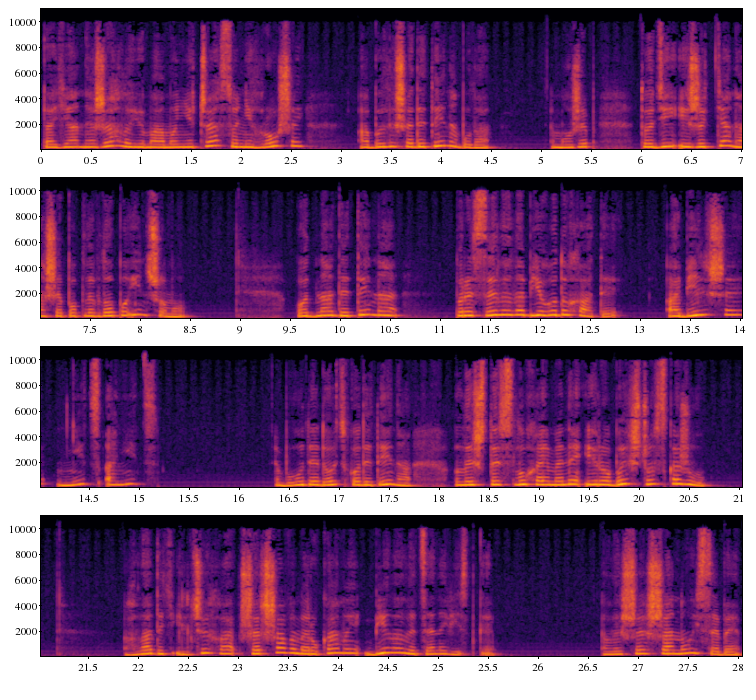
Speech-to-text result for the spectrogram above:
Та я не жалую, мамо, ні часу, ні грошей, аби лише дитина була. Може б, тоді і життя наше попливло по-іншому. Одна дитина присилила б його до хати, а більше ніц а ніц. Буде, доцько, дитина, лиш ти слухай мене і роби, що скажу. Гладить Ільчиха шершавими руками біле лице невістки. Лише шануй себе,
